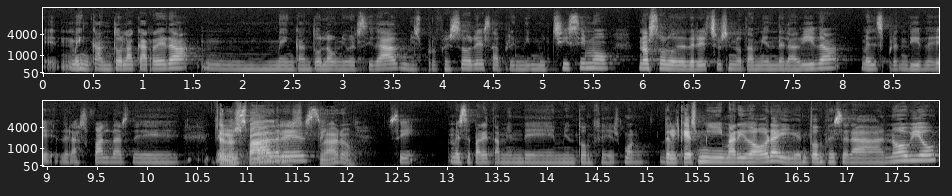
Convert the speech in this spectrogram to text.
eh, Me encantó la carrera, mm, me encantó la universidad, mis profesores, aprendí muchísimo, no solo de derecho, sino también de la vida. Me desprendí de, de las faldas de, de De mis los padres, padres. claro. Sí, me separé también de mi entonces, bueno, del que es mi marido ahora y entonces era novio.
